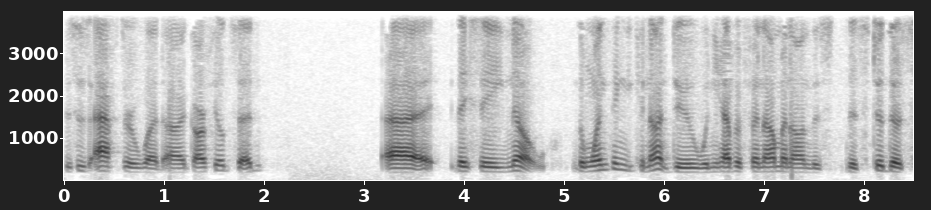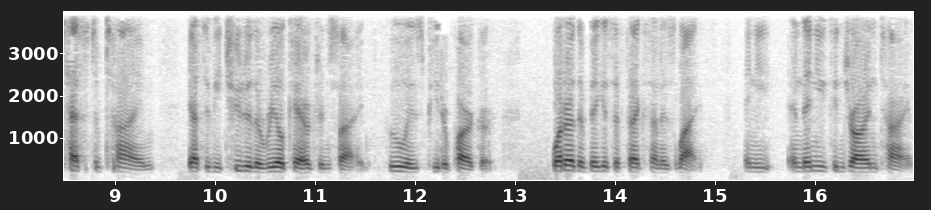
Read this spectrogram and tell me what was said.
this is after what uh, Garfield said, uh, they say no. The one thing you cannot do when you have a phenomenon that's, that stood the test of time, you have to be true to the real character inside. Who is Peter Parker? What are the biggest effects on his life? And, you, and then you can draw in time.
